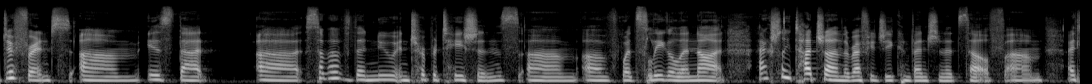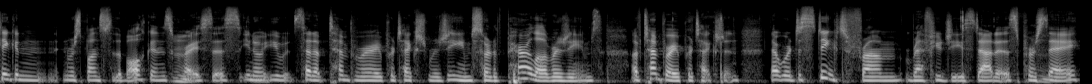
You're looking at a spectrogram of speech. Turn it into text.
different um, is that uh, some of the new interpretations um, of what's legal and not actually touch on the refugee convention itself. Um, I think in, in response to the Balkans crisis, you know, you would set up temporary protection regimes, sort of parallel regimes of temporary protection that were distinct from refugee status per se,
